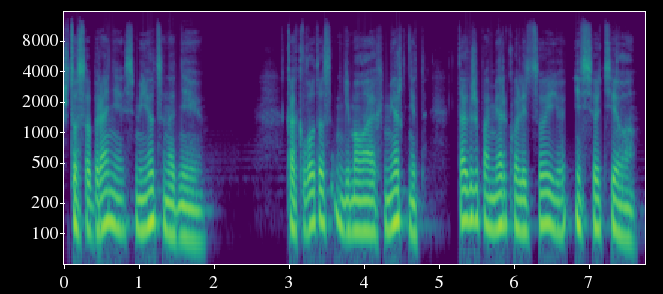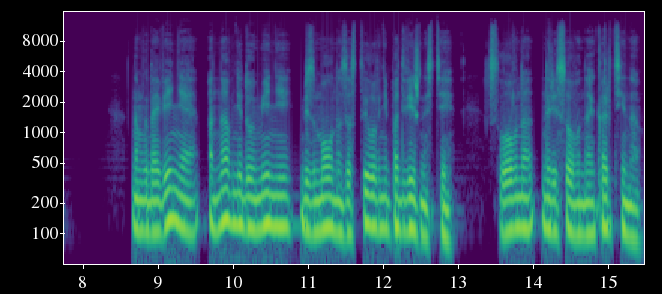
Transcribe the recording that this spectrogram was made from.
что собрание смеется над нею. Как лотос в Гималаях меркнет, так же померкло лицо ее и все тело. На мгновение она в недоумении безмолвно застыла в неподвижности, словно нарисованная картина.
